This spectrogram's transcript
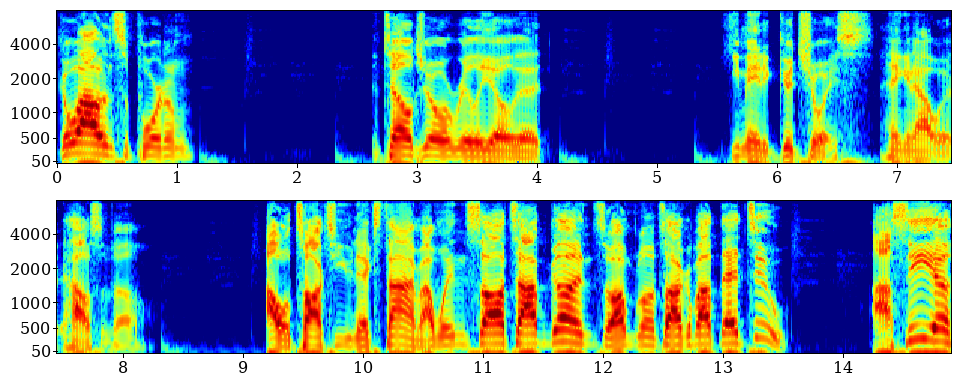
Go out and support them and tell Joe Aurelio that he made a good choice hanging out with House of L. I will talk to you next time. I went and saw Top Gun, so I'm going to talk about that too. I'll see ya.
